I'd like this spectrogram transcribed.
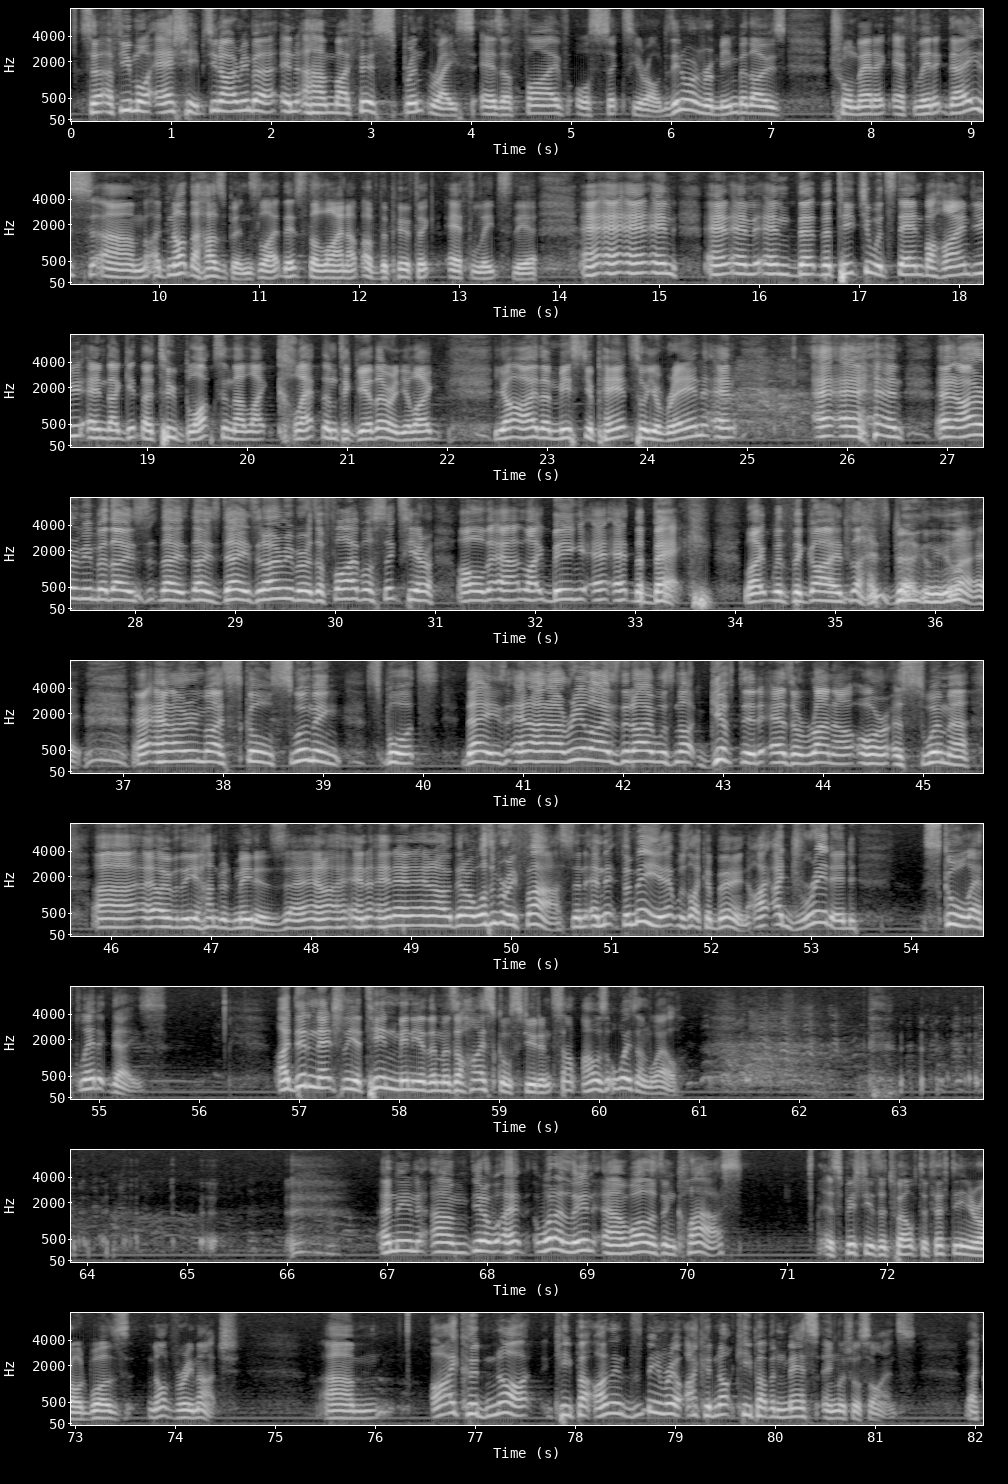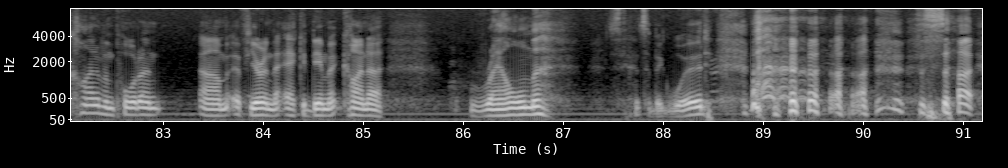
So a few more ash heaps. You know, I remember in um, my first sprint race as a five or six year old. Does anyone remember those traumatic athletic days. Um, not the husbands, like that's the lineup of the perfect athletes there. And, and, and, and, and, and the, the teacher would stand behind you and they get the two blocks and they like clap them together and you're like, you either missed your pants or you ran. And, and, and, and I remember those, those, those days. And I remember as a five or six year old out, like being at, at the back, like with the guys like struggling away. And, and I remember my school swimming sports days, and, and I realized that I was not gifted as a runner or a swimmer uh, over the 100 meters, and, I, and, and, and I, that I wasn't very fast. And, and that, for me, that was like a burn. I, I dreaded school athletic days. I didn't actually attend many of them as a high school student. Some, I was always unwell. and then, um, you know, what I learned uh, while I was in class, especially as a 12 to 15 year old, was not very much. Um, I could not keep up, I think this has been real, I could not keep up in maths, English, or science. They're kind of important um, if you're in the academic kind of realm. That's a big word. so,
